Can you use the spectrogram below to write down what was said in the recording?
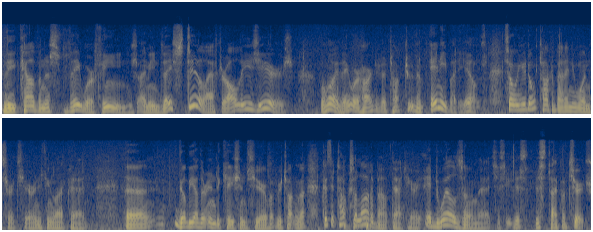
the Calvinists, they were fiends. I mean, they still, after all these years, boy, they were harder to talk to than anybody else. So you don't talk about any one church here or anything like that. Uh, there'll be other indications here of what we're talking about, because it talks a lot about that here. It dwells on that, you see, this, this type of church.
